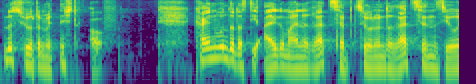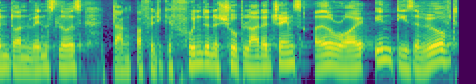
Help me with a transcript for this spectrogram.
und es hört damit nicht auf. Kein Wunder, dass die allgemeine Rezeption und Rezension Don Winslows dankbar für die gefundene Schublade James Elroy in diese wirft,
